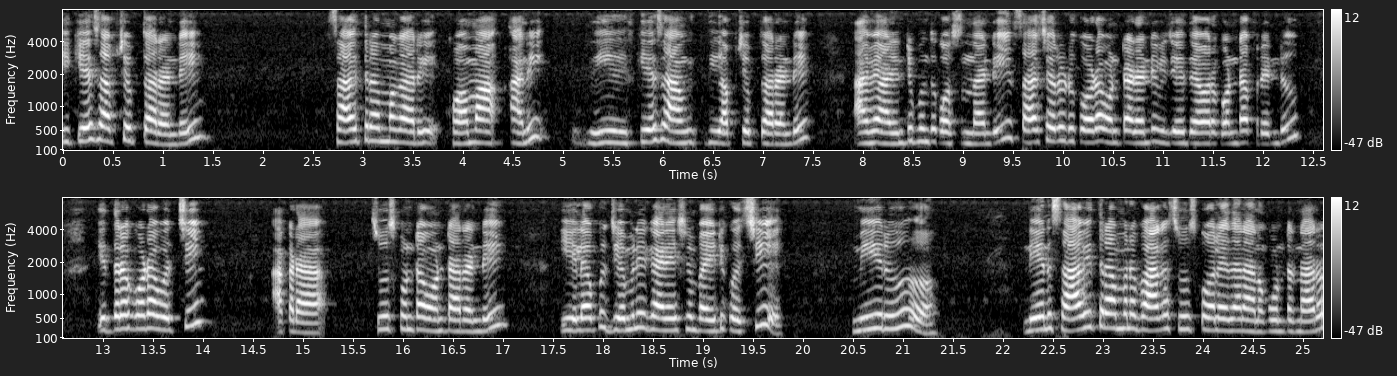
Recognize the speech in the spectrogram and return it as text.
ఈ కేసు అప్పచెప్తారండి. సావిత్రమ్మ గారి కోమా అని ఈ కేసు ఆమెకి అప్పచెప్తారండి ఆమె ఆ ఇంటి ముందుకు వస్తుందండి. సహచరుడు కూడా ఉంటాడండి విజయ్ దేవరకొండ ఫ్రెండు ఇద్దరు కూడా వచ్చి అక్కడ చూసుకుంటూ ఉంటారండి. ఈలోపు జమిని గణేష్ని బయటకు వచ్చి మీరు నేను సావిత్రి అమ్మను బాగా చూసుకోలేదని అనుకుంటున్నారు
